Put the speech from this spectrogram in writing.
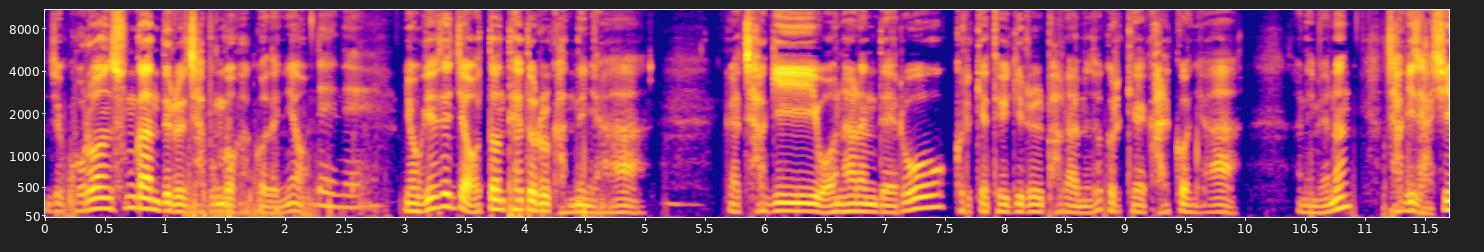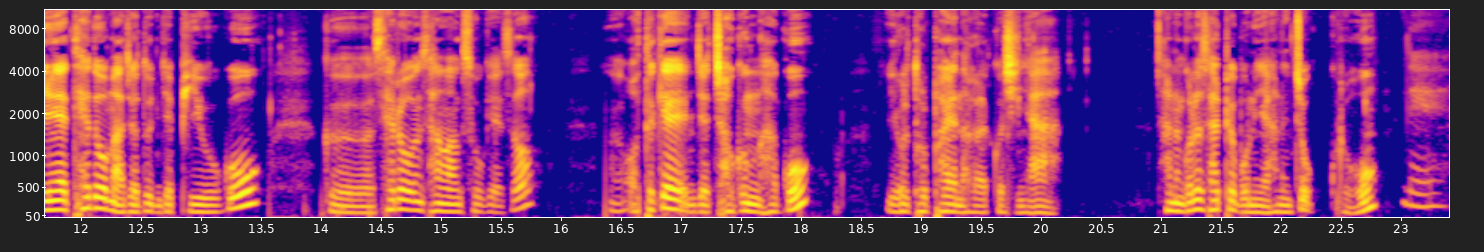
이제 그런 순간들을 잡은 것 같거든요. 네네. 여기에서 이제 어떤 태도를 갖느냐. 그러니까 자기 원하는 대로 그렇게 되기를 바라면서 그렇게 갈 거냐. 아니면은 자기 자신의 태도마저도 이제 비우고 그 새로운 상황 속에서 어, 어떻게 이제 적응하고 이걸 돌파해 나갈 것이냐 하는 거를 살펴보느냐 하는 쪽으로 네.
